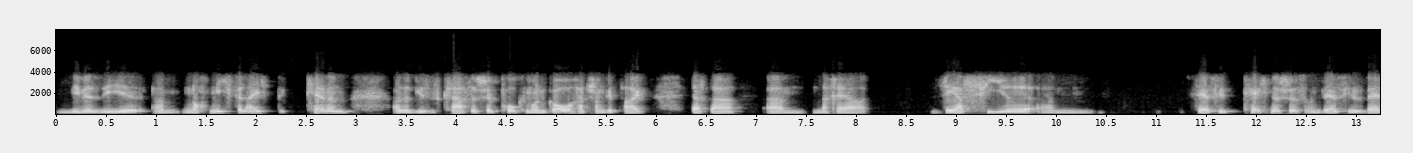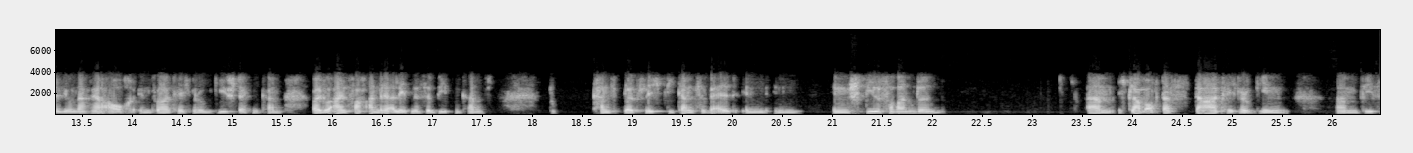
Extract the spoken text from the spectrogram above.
wie wir sie ähm, noch nicht vielleicht kennen. Also dieses klassische Pokémon Go hat schon gezeigt, dass da ähm, nachher sehr viel ähm, sehr viel Technisches und sehr viel Value nachher auch in so einer Technologie stecken kann, weil du einfach andere Erlebnisse bieten kannst. Du kannst plötzlich die ganze Welt in, in, in ein Spiel verwandeln ähm, ich glaube auch, dass da Technologien, ähm, wie es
